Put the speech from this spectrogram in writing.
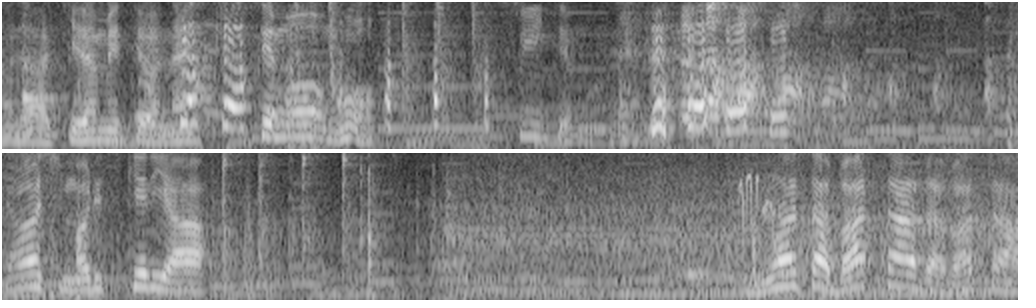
まだ諦めてはないっつってももう過ぎてもね。よし盛り付けるよまたバターだバター。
